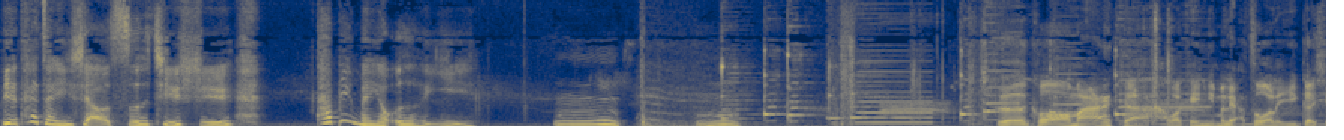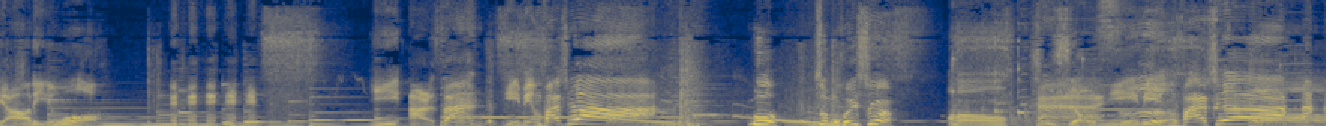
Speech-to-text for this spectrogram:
别太在意小斯，其实他并没有恶意。嗯嗯，斯库马克，我给你们俩做了一个小礼物。嘿嘿嘿嘿嘿，一二三，一并发射！不、怎么回事？哦，是小啊一并斯。发射！哦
